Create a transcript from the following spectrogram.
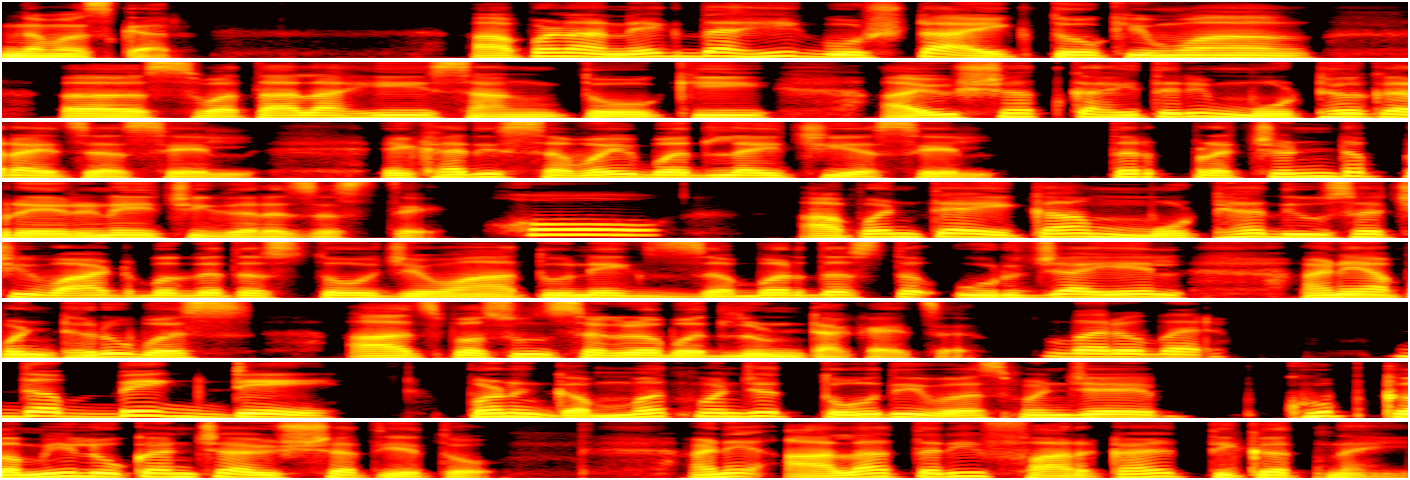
नमस्कार. आपण अनेकदा ही गोष्ट ऐकतो किंवा स्वतःलाही सांगतो की आयुष्यात काहीतरी मोठं करायचं असेल एखादी सवय बदलायची असेल तर प्रचंड प्रेरणेची गरज असते. हो. आपण त्या एका मोठ्या दिवसाची वाट बघत असतो जेव्हा आतून एक जबरदस्त ऊर्जा येईल आणि आपण ठरू बस आजपासून सगळं बदलून टाकायचं. बरोबर. द बिग डे पण गंमत म्हणजे तो दिवस म्हणजे खूप कमी लोकांच्या आयुष्यात येतो आणि आला तरी फार काळ टिकत नाही.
